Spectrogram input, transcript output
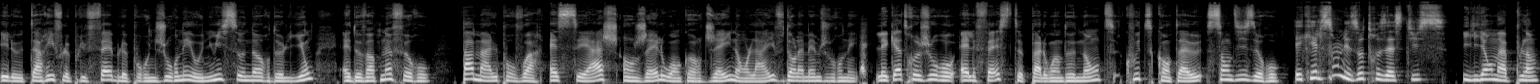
et le tarif le plus faible pour une journée aux nuits sonores de Lyon est de 29 euros. Pas mal pour voir SCH, Angèle ou encore Jane en live dans la même journée. Les 4 jours au Hellfest, pas loin de Nantes, coûtent quant à eux 110 euros. Et quelles sont les autres astuces? Il y en a plein.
